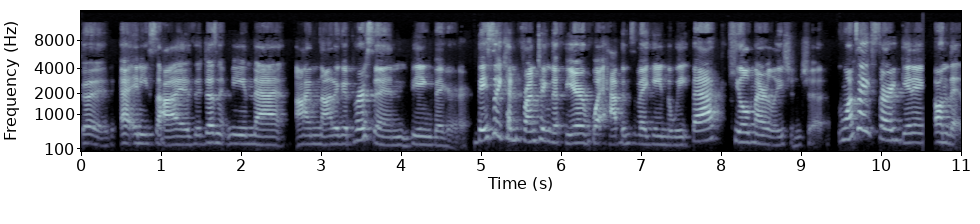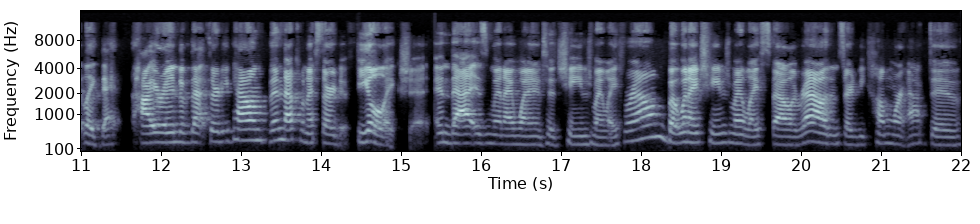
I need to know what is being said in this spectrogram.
good at any size. It doesn't mean that I'm not a good person being bigger. Basically, confronting the fear of what happens if I gain the weight back healed my relationship. Once I started getting on the like the higher end of that 30 pounds, then that's when I started to feel like shit. And that is when I wanted to change my life around. But when I changed my lifestyle around and started to become more active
